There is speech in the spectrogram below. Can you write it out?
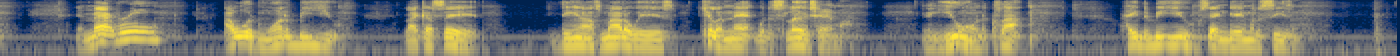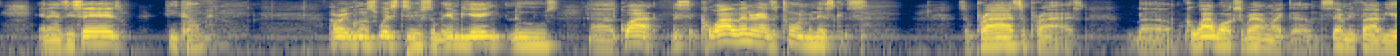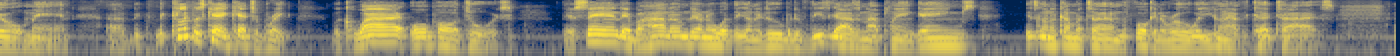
And Matt Rhule, I wouldn't want to be you. Like I said, Deion's motto is kill a gnat with a sledgehammer. And you on the clock. Hate to be you, second game of the season. And as he says, he coming. All right, we're gonna switch to some NBA news. Uh, Kawhi, listen, Kawhi Leonard has a torn meniscus. Surprise, surprise. Uh, Kawhi walks around like a 75 year old man. Uh, the, the, Clippers can't catch a break with Kawhi or Paul George. They're saying they're behind them. They don't know what they're to do. But if these guys are not playing games, it's to come a time, the fork in the road, where you're to have to cut ties.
